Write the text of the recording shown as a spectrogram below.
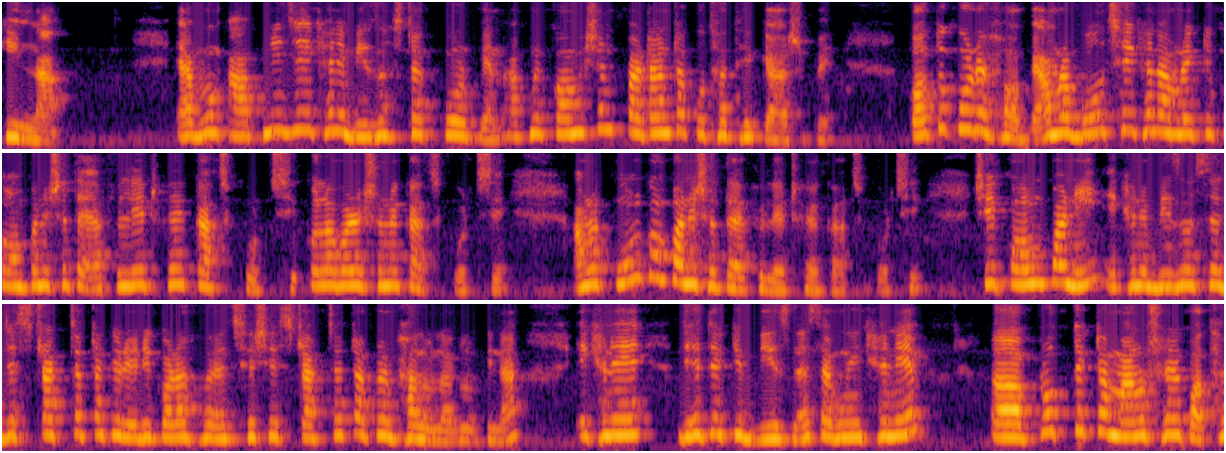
কি না এবং আপনি যে এখানে বিজনেসটা করবেন আপনার কমিশন প্যাটার্নটা কোথা থেকে আসবে? কত করে হবে? আমরা বলছি এখানে আমরা একটি কোম্পানির সাথে অ্যাফিলিয়েট হয়ে কাজ করছি কোলাবোরেশনে কাজ করছি। আমরা কোন কোম্পানির সাথে অ্যাফিলিয়েট হয়ে কাজ করছি? সেই কোম্পানি এখানে বিজনেসের যে স্ট্রাকচারটাকে রেডি করা হয়েছে, সেই স্ট্রাকচারটা আপনার ভালো লাগল কিনা? এখানে যেহেতু একটি বিজনেস এবং এখানে প্রত্যেকটা মানুষের কথা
